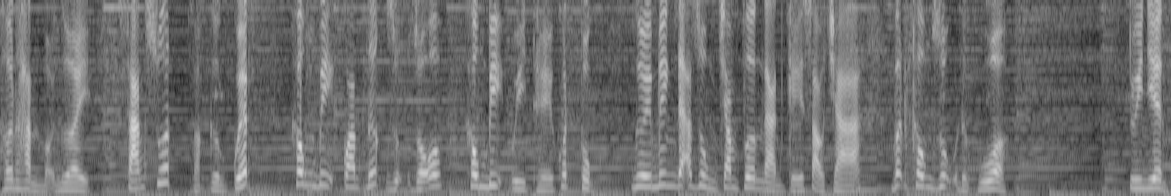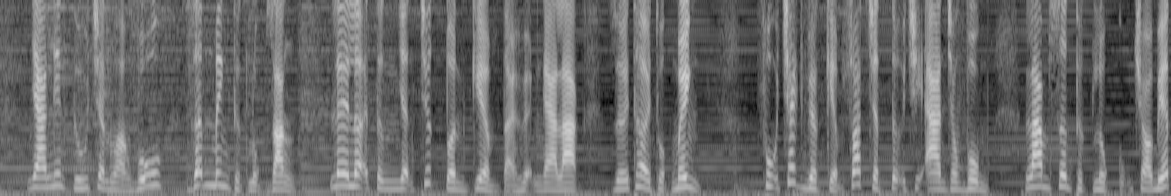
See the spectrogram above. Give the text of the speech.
hơn hẳn mọi người, sáng suốt và cương quyết, không bị quan tước dụ dỗ, không bị uy thế khuất phục, người Minh đã dùng trăm phương ngàn kế xảo trá, vẫn không dụ được vua. Tuy nhiên, nhà nghiên cứu Trần Hoàng Vũ dẫn Minh thực lục rằng Lê Lợi từng nhận chức tuần kiểm tại huyện Nga Lạc dưới thời thuộc Minh. Phụ trách việc kiểm soát trật tự trị an trong vùng, Lam Sơn thực lục cũng cho biết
